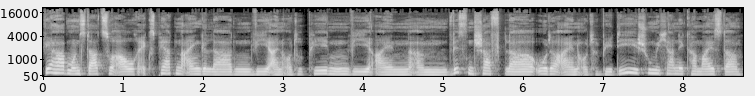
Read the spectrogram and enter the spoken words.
wir haben uns dazu auch Experten eingeladen, wie ein Orthopäden, wie ein ähm, Wissenschaftler oder ein Orthopädie-Schuhmechanikermeister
